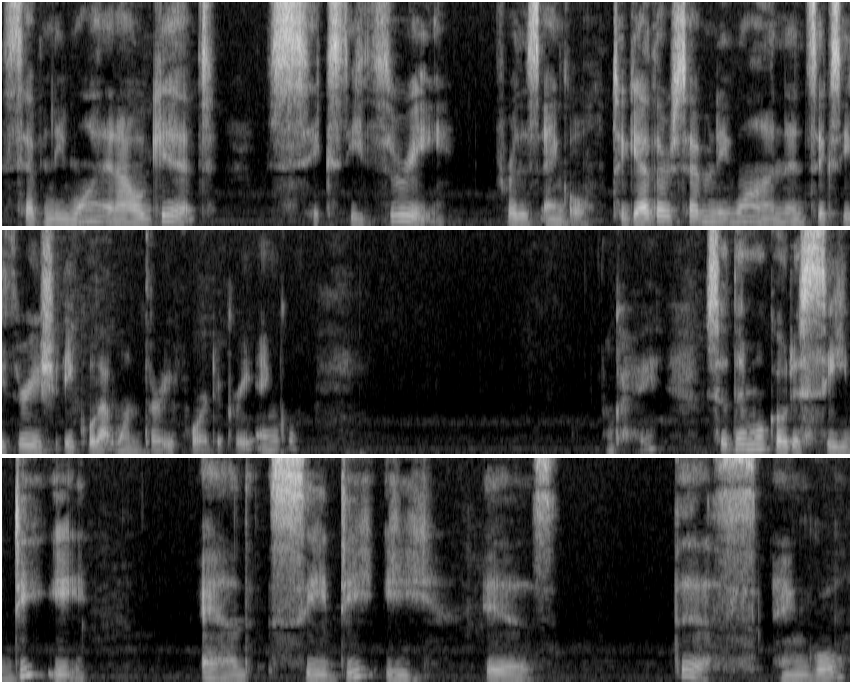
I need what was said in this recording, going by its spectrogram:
71 and I will get 63 for this angle. Together, 71 and 63 should equal that 134 degree angle. Okay, so then we'll go to CDE. And CDE is this angle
